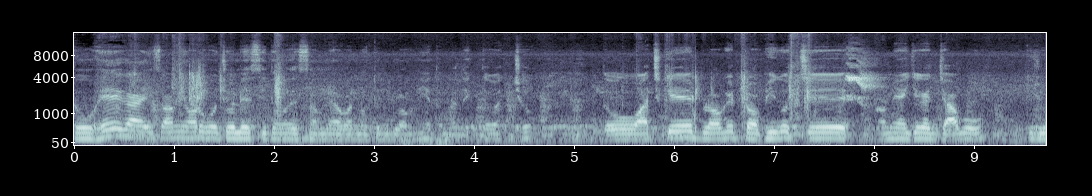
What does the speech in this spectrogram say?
তো হে গাইস আমি অর্ঘ চলে এসেছি তোমাদের সামনে আবার নতুন ব্লগ নিয়ে, তোমরা দেখতে পাচ্ছ। তো আজকে ব্লগের টপিক হচ্ছে, আমি এক জায়গায় যাব কিছু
